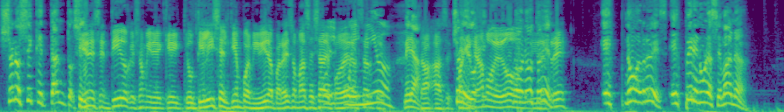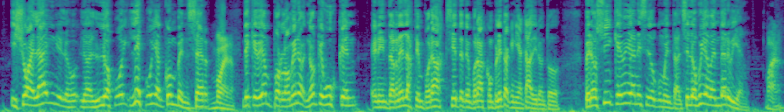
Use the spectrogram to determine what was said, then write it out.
yo no sé qué tanto. Sí, Tiene sentido que yo mire, que, que utilice el tiempo de mi vida para eso, más allá O de el- poder o el hacerte- mío. Mira, No, hace- yo para le que digo, te hagamos de eh, dos no, no, y está de bien. tres. Es- no, al revés. Esperen una semana y yo al aire los, los- los voy, les voy a convencer Bueno. de que vean por lo menos, no que busquen en internet las temporadas, siete temporadas completas, que ni acá dieron todo, pero sí que vean ese documental. Se los voy a vender bien. Bueno,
